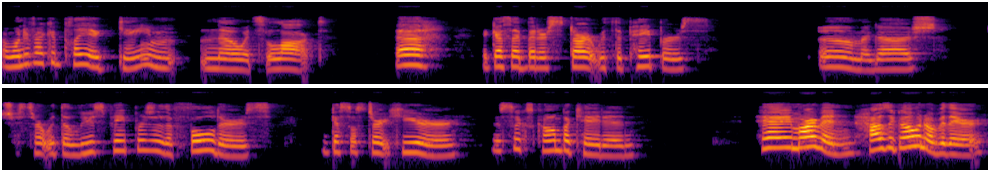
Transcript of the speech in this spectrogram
I wonder if I could play a game. No, it's locked. Ah, I guess I better start with the papers. Oh my gosh. Should I start with the loose papers or the folders? I guess I'll start here. This looks complicated. Hey, Marvin, how's it going over there?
